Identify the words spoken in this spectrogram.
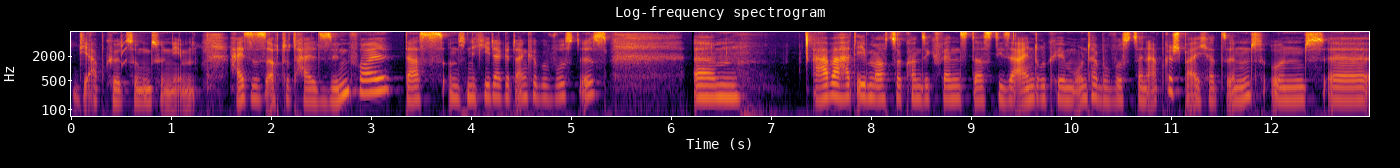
die Abkürzungen zu nehmen. Heißt es ist auch total sinnvoll, dass uns nicht jeder Gedanke bewusst ist. Ähm, aber hat eben auch zur Konsequenz, dass diese Eindrücke im Unterbewusstsein abgespeichert sind und äh,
